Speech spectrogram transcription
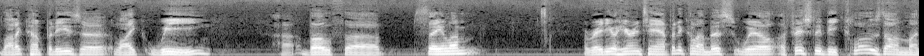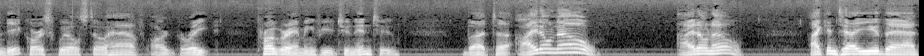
a lot of companies, uh, like we, uh, both uh, Salem, a radio here in Tampa and Columbus, will officially be closed on Monday. Of course, we'll still have our great programming for you to tune into. But uh, I don't know. I don't know. I can tell you that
